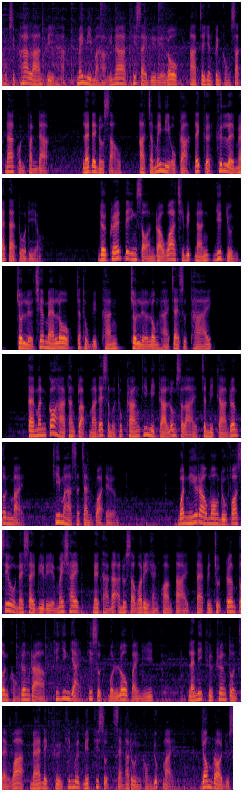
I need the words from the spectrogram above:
165 ล้านปีหากไม่มีมหาวินาศที่ไซบีเรียโลกอาจจะยังเป็นของสัตว์หน้าขนฟันดาบและไดโนเสาร์ อาจจะไม่มีโอกาสได้เกิดขึ้นเลยแม้แต่ตัวเดียว The Great ได้อิงสอนเราว่าชีวิตนั้นยืดหยุ่น จนเหลือเชื่อแม้โลกจะถูกบีบคั้น จนเหลือลมหายใจสุดท้าย แต่มันก็หาทางกลับมาได้เสมอทุกครั้งที่มีการล่มสลายจะมีการเริ่มต้นใหม่ ที่มหัศจรรย์กว่าเดิม วันนี้เรามองดูฟอสซิลในไซบีเรียไม่ใช่ ในฐานะอนุสาวรีย์แห่งความตาย แต่เป็นจุดเริ่มต้นของเรื่องราวที่ยิ่งใหญ่ที่สุดบนโลกใบนี้ และนี่คือเครื่องตวนใจว่าแม้ในคืนที่มืดมิดที่สุดแสงอรุณของยุคใหม่ ย่อมรออยู่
